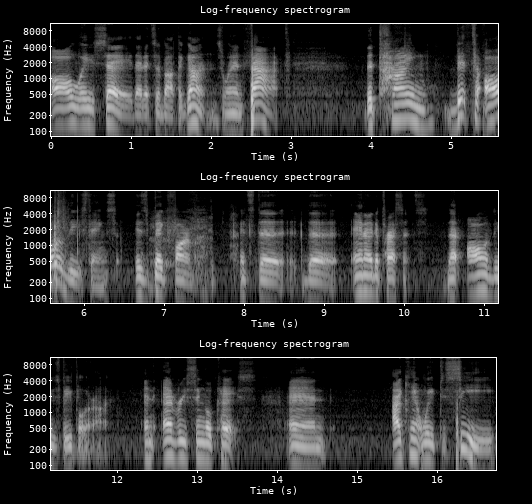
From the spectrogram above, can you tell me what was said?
always say that it's about the guns, when in fact the tying bit to all of these things is big pharma. It's the the antidepressants that all of these people are on in every single case. And I can't wait to see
